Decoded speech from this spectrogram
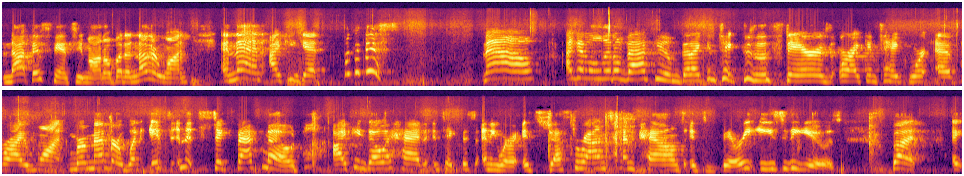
Not this fancy model, but another one. And then I can get, look at this. Now I got a little vacuum that I can take to the stairs or I can take wherever I want. Remember, when it's in its stick vac mode, I can go ahead and take this anywhere. It's just around 10 pounds. It's very easy to use, but eh,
